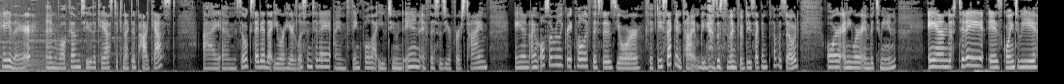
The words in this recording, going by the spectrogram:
Hey there, and welcome to the Chaos to Connected podcast. I am so excited that you are here to listen today. I am thankful that you tuned in if this is your first time. And I'm also really grateful if this is your 52nd time because this is my 52nd episode or anywhere in between. And today is going to be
